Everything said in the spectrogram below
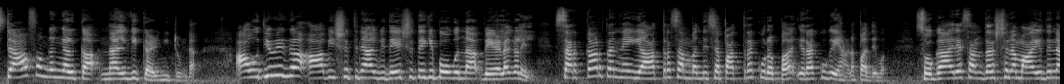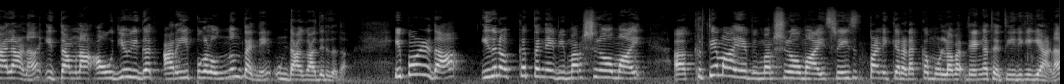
സ്റ്റാഫ് അംഗങ്ങൾക്ക് നൽകി കഴിഞ്ഞിട്ടുണ്ട്. ഔദ്യോഗിക ആവശ്യത്തിനാൽ വിദേശത്തേക്ക് പോകുന്ന വേളകളിൽ സർക്കാർ തന്നെ യാത്ര സംബന്ധിച്ച പത്രക്കുറിപ്പ് ഇറക്കുകയാണ് പതിവ്. സ്വകാര്യ സന്ദർശനമായതിനാലാണ് ഇത്തവണ ഔദ്യോഗിക അറിയിപ്പുകൾ ഒന്നും തന്നെ ഉണ്ടാകാതിരുന്നത്. ഇപ്പോഴിതാ ഇതിനൊക്കെ തന്നെ വിമർശനവുമായി കൃത്യമായ വിമർശനവുമായി ശ്രീജിത് പണിക്കർ അടക്കമുള്ളവർ രംഗത്തെത്തിയിരിക്കുകയാണ്.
